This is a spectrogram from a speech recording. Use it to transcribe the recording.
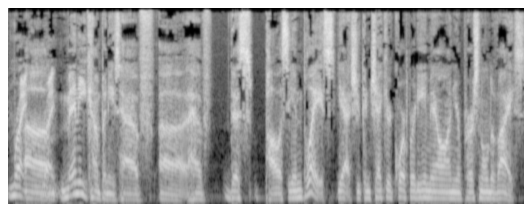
right. Um, right. Many companies have uh, have this policy in place. Yes, you can check your corporate email on your personal device,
